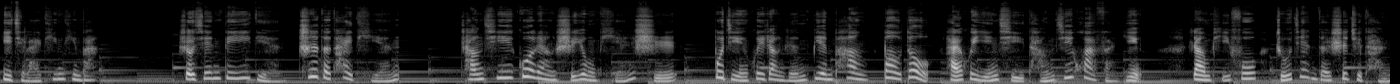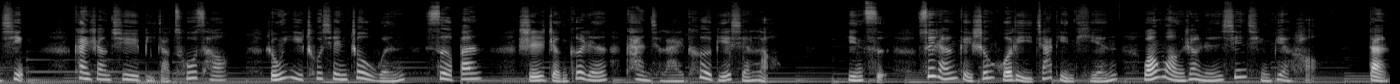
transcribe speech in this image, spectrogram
一起来听听吧。首先，第一点，吃的太甜，长期过量食用甜食，不仅会让人变胖、爆痘，还会引起糖基化反应，让皮肤逐渐的失去弹性，看上去比较粗糙，容易出现皱纹、色斑，使整个人看起来特别显老。因此，虽然给生活里加点甜，往往让人心情变好，但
